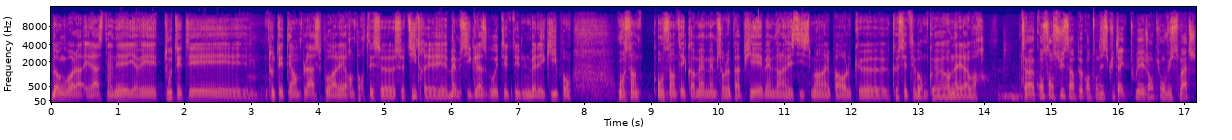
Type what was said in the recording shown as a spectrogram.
Donc voilà. Et là cette année, il y avait tout était, tout était en place pour aller remporter ce, ce titre. Et même si Glasgow était une belle équipe, on, on, sent- on sentait quand même, même sur le papier, même dans l'investissement, dans les paroles, que, que c'était bon, qu'on allait l'avoir. C'est un consensus un peu quand on discute avec tous les gens qui ont vu ce match.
